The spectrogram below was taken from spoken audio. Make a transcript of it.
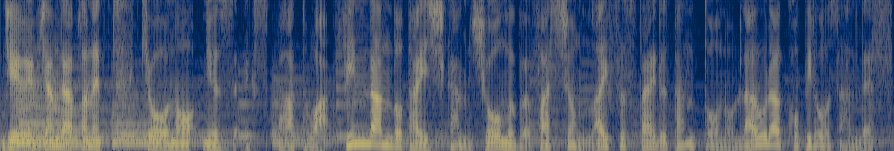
J-Wave ジャムダープラネット今日のニュースエキスパートはフィンランド大使館商務部ファッションライフスタイル担当のラウラ・コピローさんです。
